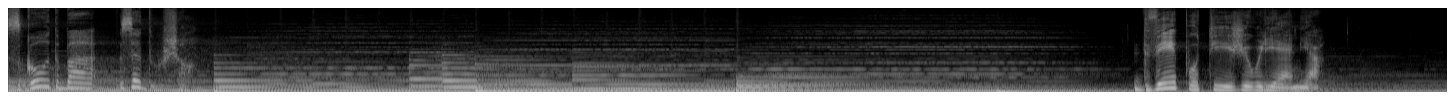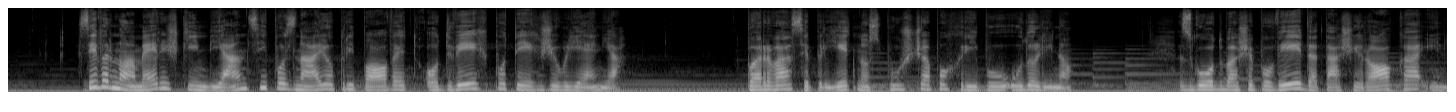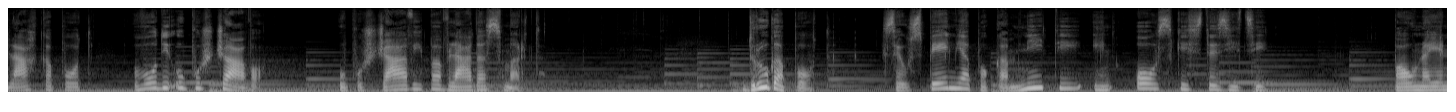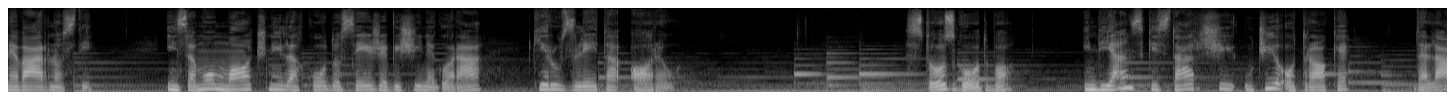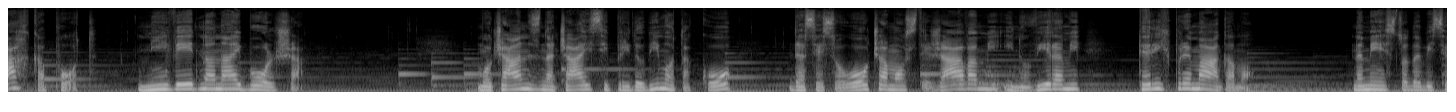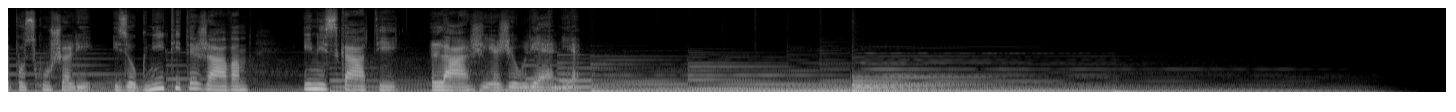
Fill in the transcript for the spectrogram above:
Zgodba za dušo. Dve poti življenja. Severnoameriški indijanci poznajo pripoved o dveh poteh življenja. Prva se prijetno spušča po hribu v dolino. Zgodba še pove, da ta široka in lahka pot vodi v puščavo, v puščavi pa vlada smrt. Druga pot se uspenja po kamniti in oski stezici. Polna je nevarnosti in samo močni lahko doseže višine gora, kjer vzleta orel. S to zgodbo indijanski starši učijo otroke, da lahka pot ni vedno najboljša. Močan značaj si pridobimo tako, da se soočamo s težavami in ovirami ter jih premagamo, namesto da bi se poskušali izogniti težavam in iskati lažje življenje.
